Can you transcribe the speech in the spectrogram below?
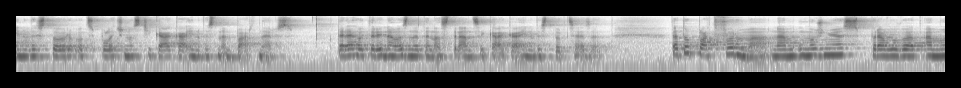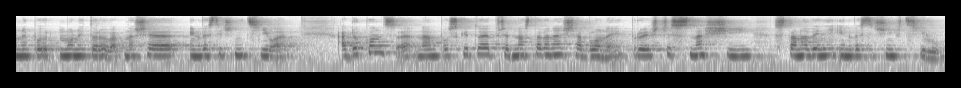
Investor od společnosti KK Investment Partners, kterého tedy naleznete na stránce kkinvestor.cz. Tato platforma nám umožňuje spravovat a monitorovat naše investiční cíle a dokonce nám poskytuje přednastavené šablony pro ještě snažší stanovení investičních cílů.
